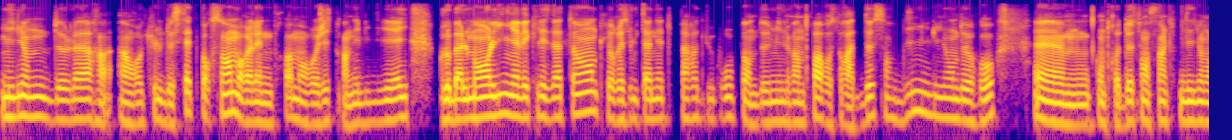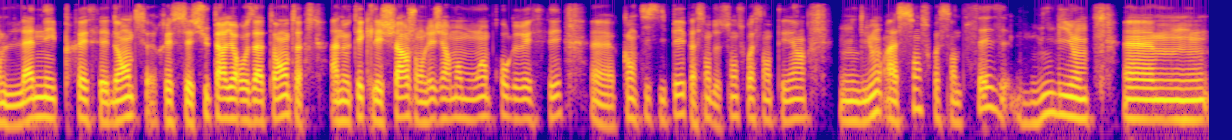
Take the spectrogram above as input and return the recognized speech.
millions de dollars, un recul de 7%. Morel Prom enregistre un EBITDA globalement en ligne avec les attentes. Le résultat net par du groupe en 2023 ressort à 210 millions d'euros euh, contre 205 millions l'année précédente. C'est supérieur aux attentes. À noter que les charges ont légèrement moins progressé euh, qu'anticipé, passant de 161 millions à 176 millions. Actions.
